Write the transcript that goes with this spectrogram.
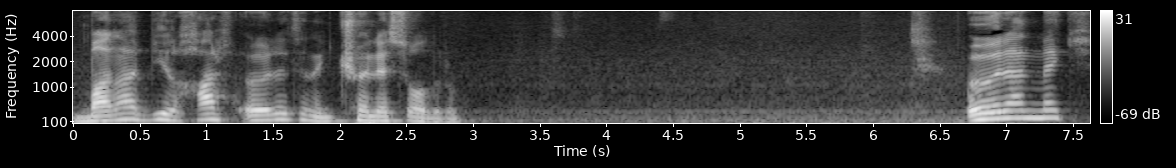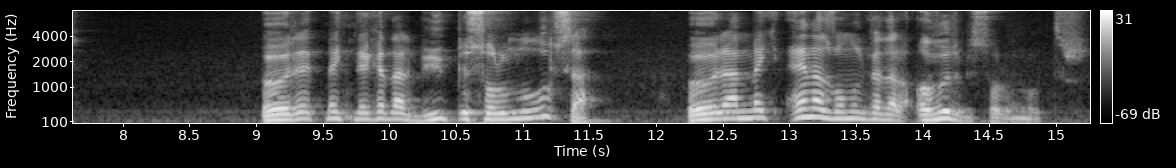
Bana bir harf öğretenin kölesi olurum. Öğrenmek, öğretmek ne kadar büyük bir sorumluluksa, öğrenmek en az onun kadar ağır bir sorumluluktur.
